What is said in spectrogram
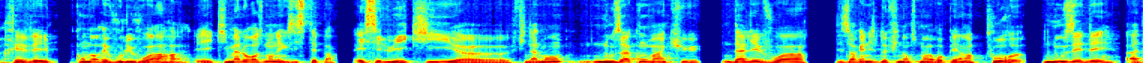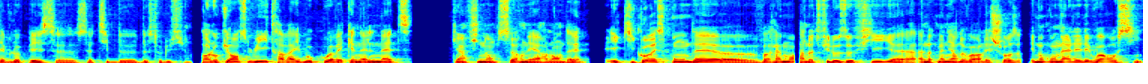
rêvée qu'on aurait voulu voir et qui malheureusement n'existait pas. Et c'est lui qui euh, finalement nous a convaincus d'aller voir des organismes de financement européens pour nous aider à développer ce, type de, de solution. En l'occurrence, lui, il travaille beaucoup avec NLNet qui est un financeur néerlandais et qui correspondait euh, vraiment à notre philosophie, à, notre manière de voir les choses. Et donc on est allé les voir aussi.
